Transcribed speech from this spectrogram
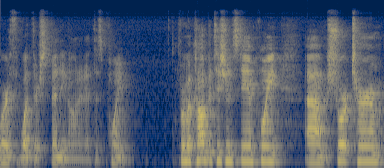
worth what they're spending on it at this point. From a competition standpoint, um, short term,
